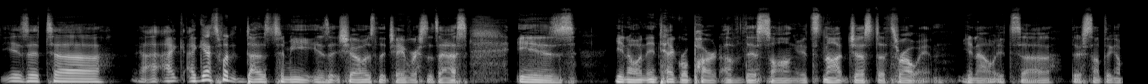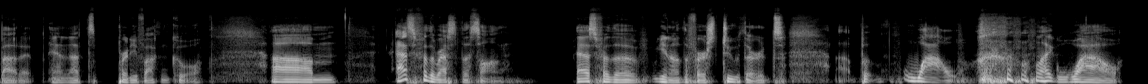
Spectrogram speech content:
is it, uh, I, I guess what it does to me is it shows that J versus S is you know an integral part of this song. It's not just a throw in you know it's uh there's something about it and that's pretty fucking cool. Um as for the rest of the song as for the you know the first two thirds uh, but wow like wow.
